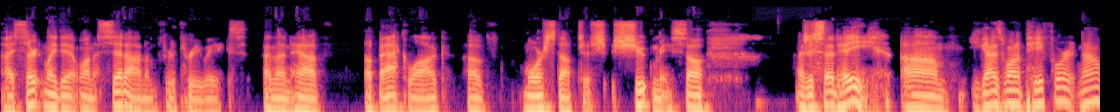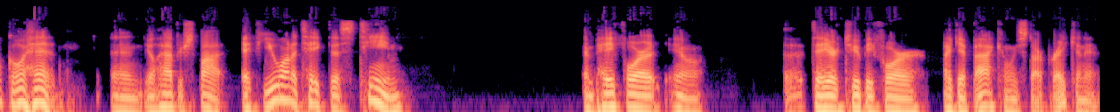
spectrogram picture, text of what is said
I certainly didn't want to sit on them for three weeks and then have a backlog of more stuff just sh- shooting me. So I just said, "Hey, um, you guys want to pay for it now? Go ahead, and you'll have your spot. If you want to take this team and pay for it, you know, a day or two before I get back and we start breaking it.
